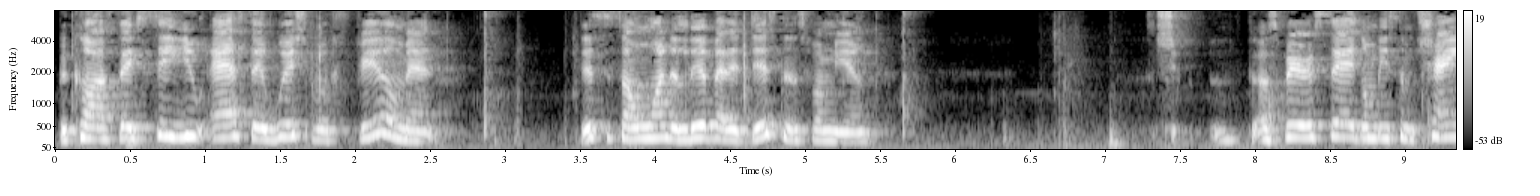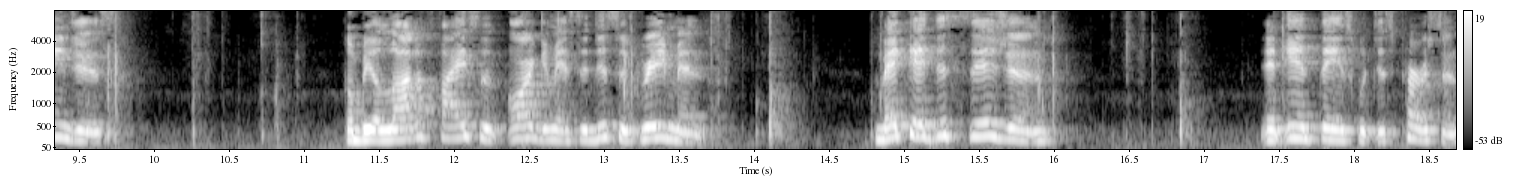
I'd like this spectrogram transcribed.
Because they see you as their wish fulfillment. This is someone to live at a distance from you the spirit said gonna be some changes. Gonna be a lot of fights and arguments and disagreements. Make a decision. and end things with this person.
